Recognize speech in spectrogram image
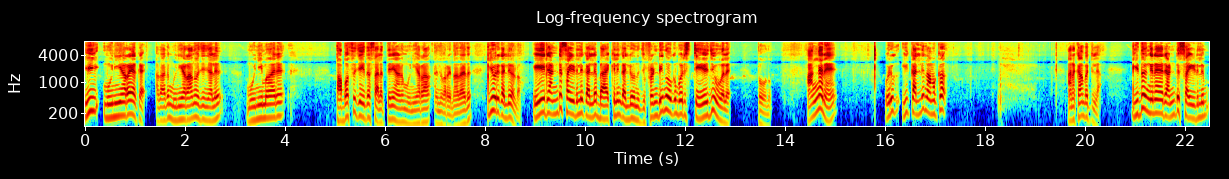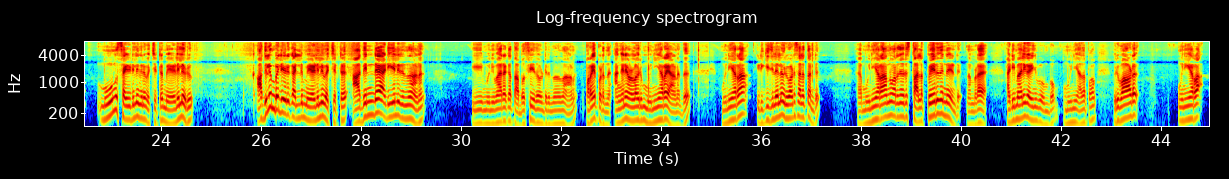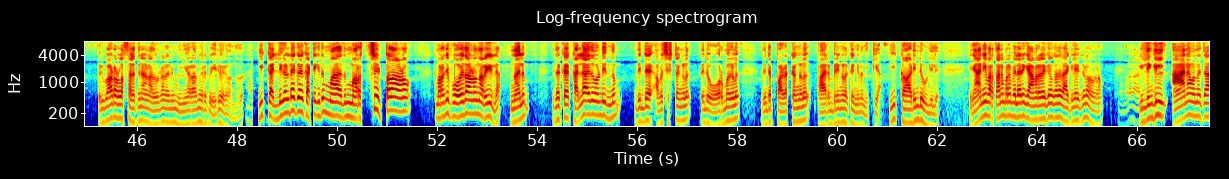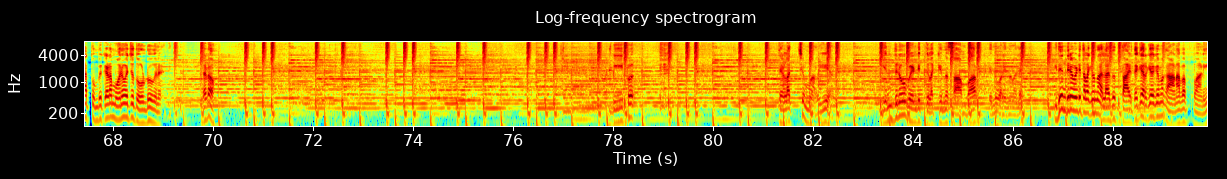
ഈ മുനിയറയൊക്കെ അതായത് മുനിയറ എന്ന് വെച്ച് കഴിഞ്ഞാൽ മുനിമാർ തപസ് ചെയ്ത സ്ഥലത്തിനെയാണ് മുനിയറ എന്ന് പറയുന്നത്. അതായത് ഈ ഒരു കല്ല് കണ്ടോ? ഈ രണ്ട് സൈഡിൽ കല്ല് ബാക്കിലും കല്ല് വന്നിച്ച് ഫ്രണ്ടിൽ നിന്ന് നോക്കുമ്പോൾ ഒരു സ്റ്റേജ് പോലെ. തോന്നും. അങ്ങനെ ഒരു ഈ കല്ല് നമുക്ക് അനക്കാൻ പറ്റില്ല. ഇതിങ്ങനെ രണ്ട് സൈഡിലും മൂന്ന് സൈഡിലും ഇങ്ങനെ വെച്ചിട്ട് മേളിലൊരു അതിലും വലിയൊരു കല്ല് മേളിൽ വെച്ചിട്ട് അതിന്റെ അടിയിലിരുന്നതാണ് ഈ മുനിമാരൊക്കെ തപസ് ചെയ്തുകൊണ്ടിരുന്നതെന്നാണ് പറയപ്പെടുന്നത്. അങ്ങനെയുള്ള ഒരു മുനിയറയാണിത്. മുനിയറ ഇടുക്കി ജില്ലയിൽ ഒരുപാട് സ്ഥലത്തുണ്ട്. മുനിയറ എന്ന് പറഞ്ഞ ഒരു സ്ഥലപ്പേര് തന്നെയുണ്ട്. നമ്മുടെ അടിമാലി കഴിഞ്ഞ് പോകുമ്പം മുനി അതപ്പം ഒരുപാട് മുനിയറ ഒരുപാടുള്ള സ്ഥലത്തിനാണ്. അതുകൊണ്ടാണ് അതിന് മുനിയറ എന്ന് വരെ പേര് വരെ വന്നത്. ഈ കല്ലുകളുടെയൊക്കെ കട്ടി ഇത് ഇത് മറച്ചിട്ടതാണോ മറിഞ്ഞ് പോയതാണോ എന്നറിയില്ല. എന്നാലും ഇതൊക്കെ കല്ലായതുകൊണ്ട് ഇന്നും ഇതിന്റെ അവശിഷ്ടങ്ങൾ ഇതിന്റെ ഓർമ്മകൾ ഇതിന്റെ പഴക്കങ്ങൾ പാരമ്പര്യങ്ങളൊക്കെ ഇങ്ങനെ നിൽക്കുക. ഈ കാടിന്റെ ഉള്ളിൽ. ഞാൻ ഈ വർത്തമാനം പറയുമ്പോൾ എല്ലാവരും ക്യാമറയിലേക്ക് നോക്കാതെ ബാക്കിലേക്ക് നോക്കണം. ഇല്ലെങ്കിൽ ആന വന്നു വെച്ചാൽ ആ തുമ്പിക്കയുടെ മോനെ വെച്ച് തോണ്ടു ഇങ്ങനെ. കേട്ടോ? ബീഫ് തിളച്ച് മറിയുകയാണ്. എന്തിനോ വേണ്ടി തിളയ്ക്കുന്ന സാമ്പാർ എന്ന് പറയുന്ന പോലെ. ഇതെന്തിനു വേണ്ടി തിളയ്ക്കുന്നതല്ല ഇത് താഴത്തേക്ക് ഇറക്കി വയ്ക്കുമ്പോൾ കാണാൻ പണി.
